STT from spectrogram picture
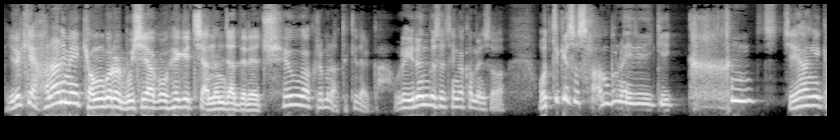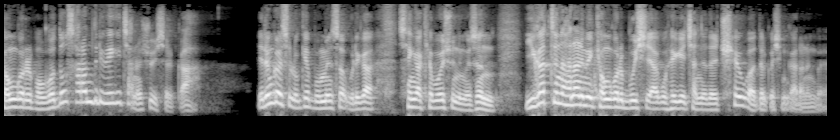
이렇게 하나님의 경고를 무시하고 회개치 않는 자들의 최후가 그러면 어떻게 될까? 우리 이런 것을 생각하면서 어떻게 해서 3분의 1이 큰 재앙의 경고를 보고도 사람들이 회개치 않을 수 있을까? 이런 것을 이렇게 보면서 우리가 생각해 볼 수 있는 것은 이 같은 하나님의 경고를 무시하고 회개치 않는 자들의 최후가 어떨 것인가라는 거예요.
